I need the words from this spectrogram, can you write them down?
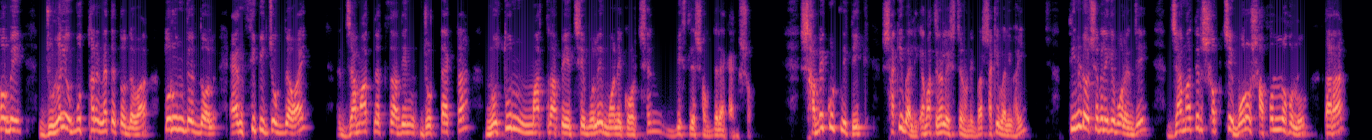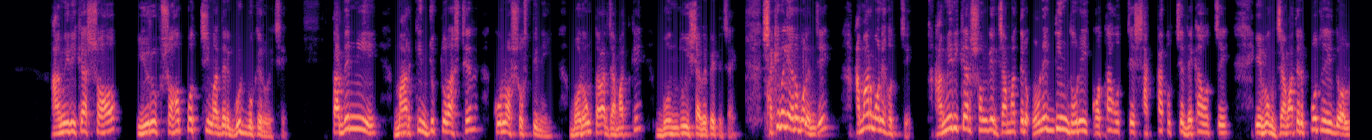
তবে জুলাই অভ্যুত্থানের নেতৃত্ব দেওয়া তরুণদের দল এনসিপি যোগ দেওয়ায় জামাত নেতাধীন জোটটা একটা নতুন মাত্রা পেয়েছে বলে মনে করছেন বিশ্লেষকদের একাংশ। সাবেক কূটনীতিক সাকিব আলী, আমার চ্যানেল অনেকবার সাকিব আলী ভাই, তিনি রসেবেলিকে বলেন যে, জামাতের সবচেয়ে বড় সাফল্য হলো তারা আমেরিকা সহ, ইউরোপ সহ, পশ্চিমাদের গুড বুকে রয়েছে। তাদের নিয়ে মার্কিন যুক্তরাষ্ট্রের কোনো অস্বস্তি নেই, বরং তারা জামাতকে বন্ধু হিসাবে পেতে চায়। সাকিব আলী আরও বলেন যে, আমার মনে হচ্ছে, আমেরিকার সঙ্গে জামাতের অনেকদিন ধরেই কথা হচ্ছে, সাক্ষাৎ হচ্ছে, দেখা হচ্ছে এবং জামাতের প্রতিনিধি দল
